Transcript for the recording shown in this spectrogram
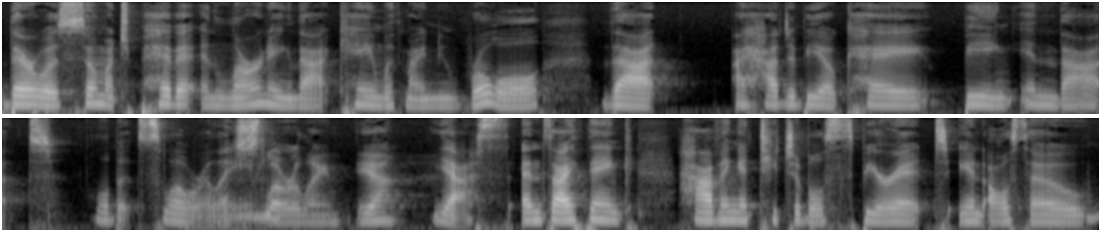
There was so much pivot and learning that came with my new role that I had to be okay being in that a little bit slower lane. Slower lane. Yeah. Yes. And so I think having a teachable spirit and also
